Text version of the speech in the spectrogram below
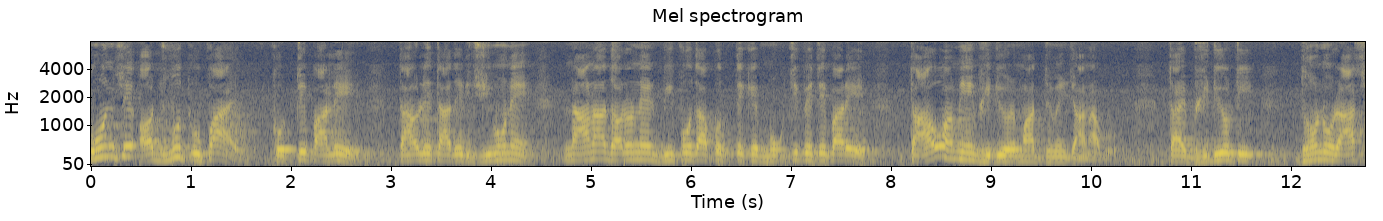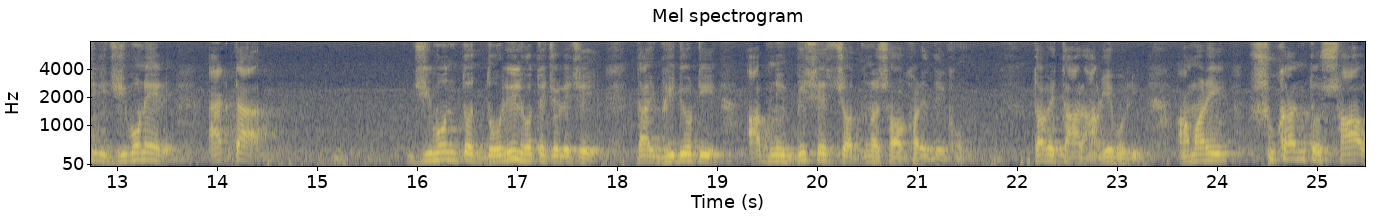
কোন সে অদ্ভুত উপায় করতে পারে, তাহলে তাদের জীবনে নানা ধরনের বিপদ আপদ থেকে মুক্তি পেতে পারে, তাও আমি এই ভিডিওর মাধ্যমে জানাব। তাই ভিডিওটি ধনু রাশির জীবনের একটা জীবন্ত দলিল হতে চলেছে, তাই ভিডিওটি আপনি বিশেষ যত্ন সহকারে দেখুন। তবে তার আগে বলি, আমার এই সুকান্ত সাউ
